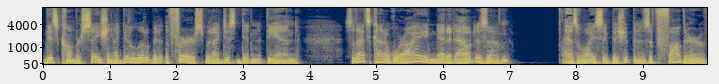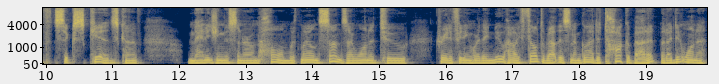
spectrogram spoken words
this conversation. I did a little bit at the first, but I just didn't at the end. So that's kind of where I netted out as a as a YSA bishop and as a father of six kids, kind of managing this in our own home with my own sons. I wanted to create a feeling where they knew how I felt about this, and I'm glad to talk about it, but I didn't want to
